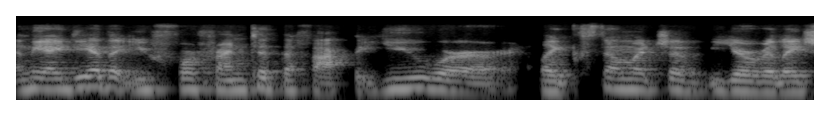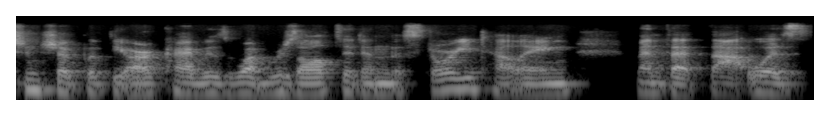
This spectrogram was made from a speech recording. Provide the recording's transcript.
And the idea that you forefronted the fact that you were like so much of your relationship with the archive is what resulted in the storytelling meant that that was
